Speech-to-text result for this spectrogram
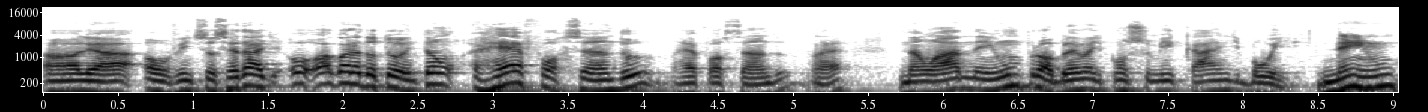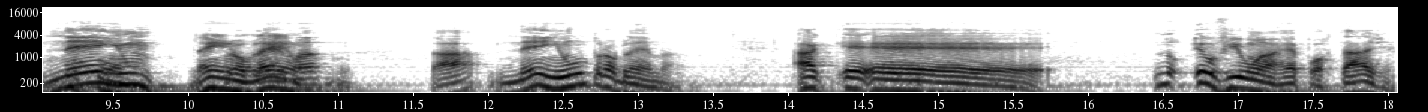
Olha, ouvinte de sociedade. Agora, doutor, então, reforçando, reforçando, né? não há nenhum problema de consumir carne de boi. Nenhum. Nenhum. Nenhum problema. Nenhum. Tá? Nenhum problema. A, é, é, eu vi uma reportagem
